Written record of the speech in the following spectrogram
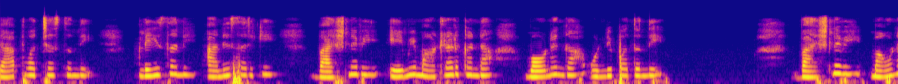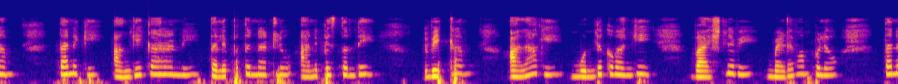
గ్యాప్ వచ్చేస్తుంది. ప్లీజ్ అని అనేసరికి వైష్ణవి ఏమీ మాట్లాడకుండా మౌనంగా ఉండిపోతుంది. వైష్ణవి మౌనం తనకి అంగీకారాన్ని తెలుపుతున్నట్లు అనిపిస్తుంటే విక్రమ్ అలాగే ముందుకు వంగి వైష్ణవి మెడవంపులో తన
